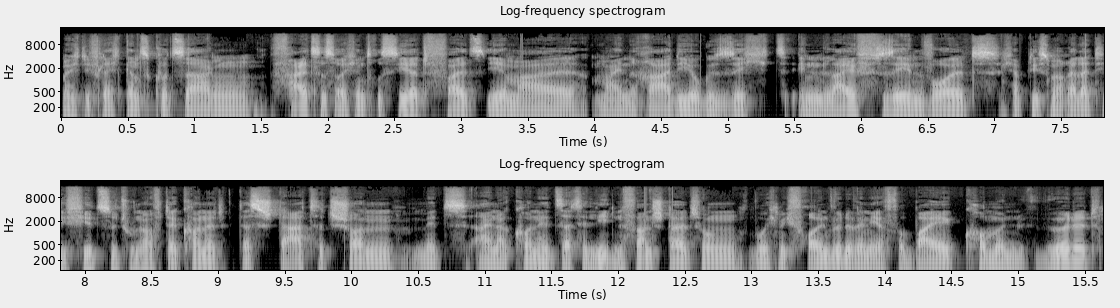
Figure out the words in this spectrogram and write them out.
möchte ich vielleicht ganz kurz sagen, falls es euch interessiert, falls ihr mal mein Radiogesicht in Live sehen wollt, ich habe diesmal relativ viel zu tun auf der Connet. Das startet schon mit einer Connet-Satellitenveranstaltung, wo ich mich freuen würde, wenn ihr vorbeikommen würdet,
